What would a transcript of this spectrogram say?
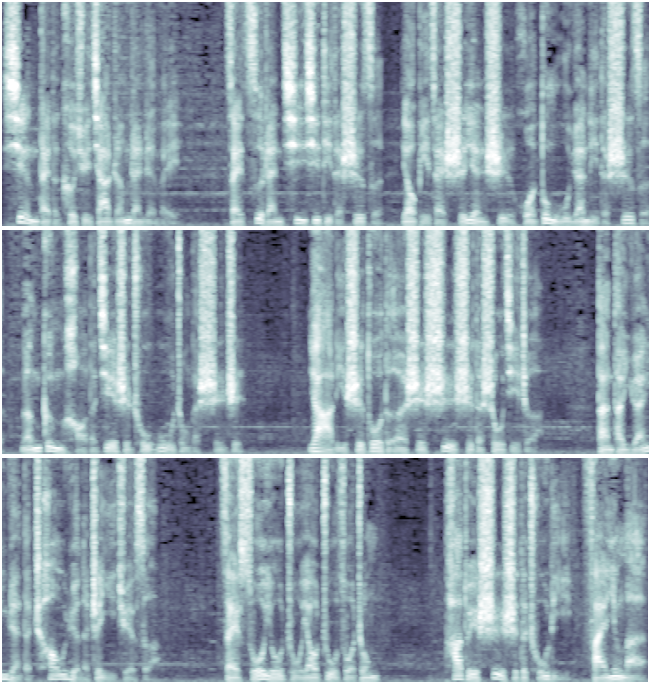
现代的科学家仍然认为，在自然栖息地的狮子要比在实验室或动物园里的狮子能更好地揭示出物种的实质。亚里士多德是事实的收集者，但他远远地超越了这一角色。在所有主要著作中。他对事实的处理反映了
